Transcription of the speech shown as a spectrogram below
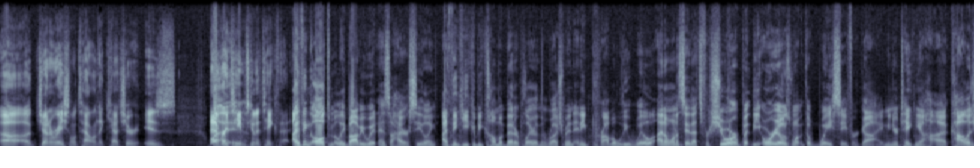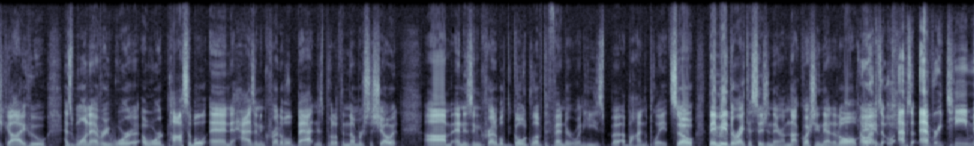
a generational talent at catcher is. Every I- team's going to take that. I think ultimately Bobby Witt has a higher ceiling. I think he could become a better player than Rutschman, and he probably will. I don't want to say that's for sure, but the Orioles went with the way safer guy. I mean, you're taking a, a college guy who has won every war, award possible and has an incredible bat and has put up the numbers to show it, um, and is an incredible Gold Glove defender when he's uh, behind the plate. So they made the right decision there. I'm not questioning that at all. Oh, absolutely. absolutely. Every team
